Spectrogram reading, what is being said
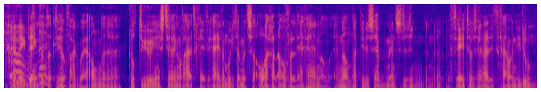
Oh, en ik wat denk dat dat heel vaak bij andere cultuurinstellingen of uitgeverijen, dan moet je dat met z'n allen gaan overleggen. En dan, en dan heb je dus, hebben mensen dus een, een, een veto zeggen, nou dit gaan we niet doen.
